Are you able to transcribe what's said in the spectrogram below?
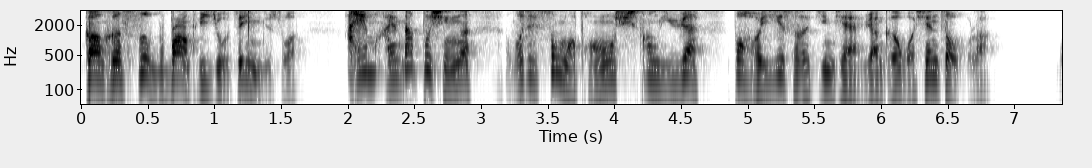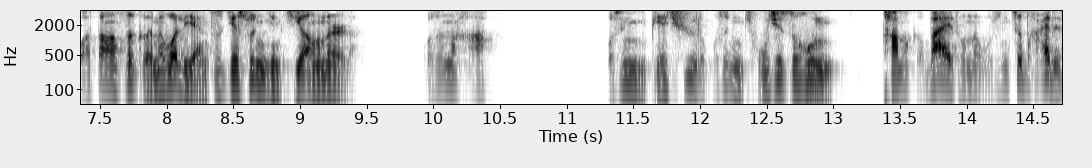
刚喝四五磅啤酒。这女的说：“哎呀妈呀，那不行啊，我得送我朋友去上医院，不好意思了，今天远哥，我先走了。”我当时搁那，我脸直接瞬间僵那儿了。我说那啥，我说你别去了，我说你出去之后，你他们搁外头呢，我说你这不还得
